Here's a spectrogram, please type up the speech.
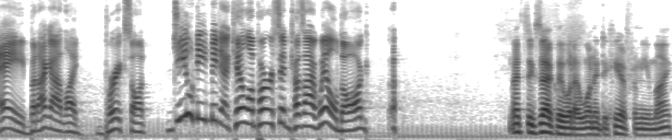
hey, but I got like bricks on. Do you need me to kill a person? Cause I will, dog. That's exactly what I wanted to hear from you, Mike.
